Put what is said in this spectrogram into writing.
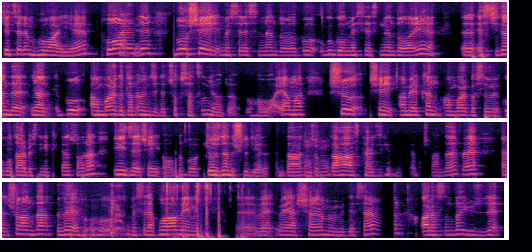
geçelim Huawei'ye. Huawei'de bu şey meselesinden dolayı, bu Google meselesinden dolayı e, eskiden de yani bu ambargodan önce de çok satılmıyordu Huawei ama şu şey Amerikan ambargosu ve Google darbesini yedikten sonra iyice şey oldu bu gözden düştü diyelim. Daha Hı hı. çok daha az tercih edilmeye başlandı ve yani şu anda ve mesela Huawei mi e, ve veya Xiaomi mi desem arasında yüzde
